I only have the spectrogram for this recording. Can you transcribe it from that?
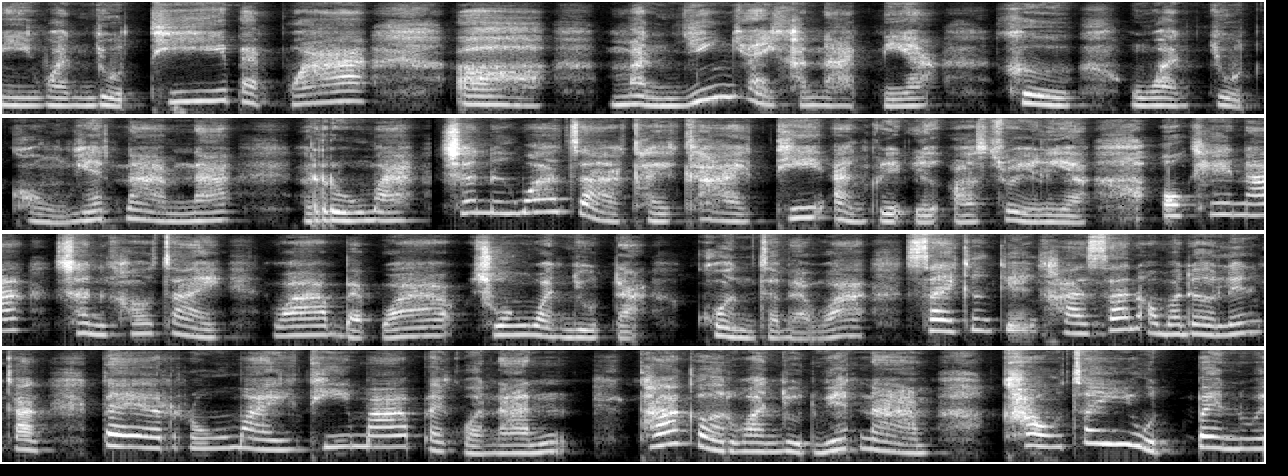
มีวันหยุดที่แบบว่าเออมันยิ่งใหญ่ขนาดเนี้ยคือวันหยุดของเวียดนามนะรู้ไหมฉันนึกว่าจะคล้ายๆ ที่อังกฤษหรือออสเตรเลีย โอเคนะ ฉันเข้าใจว่าแบบว่าช่วงวันหยุดอะ คนจะแบบว่าใส่กางเกงขาสั้นออกมาเดินเล่นกัน แต่รู้ไหมที่มากไปกว่านั้น ถ้าเกิดวันหยุดเวียดนาม เขาจะหยุดเป็นเว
